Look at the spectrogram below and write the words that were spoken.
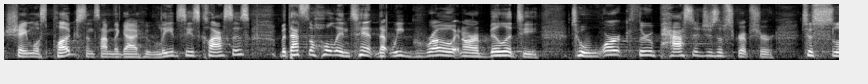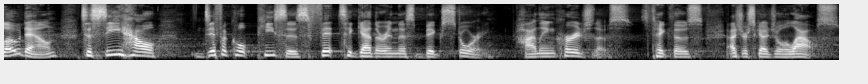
shameless plug since I'm the guy who leads these classes, but that's the whole intent that we grow in our ability to work through passages of Scripture, to slow down, to see how difficult pieces fit together in this big story. Highly encourage those. To take those as your schedule allows.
